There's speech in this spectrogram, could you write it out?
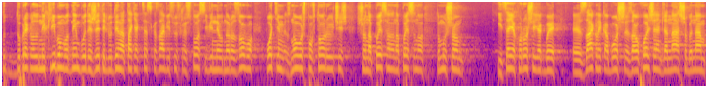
до прикладу, не хлібом одним буде жити людина, так як це сказав Ісус Христос, і Він неодноразово, потім знову ж повторюючи, що написано, написано, тому що і це є хороший якби, е, заклик або ж заохочення для нас, щоб нам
